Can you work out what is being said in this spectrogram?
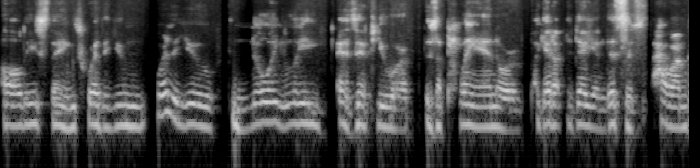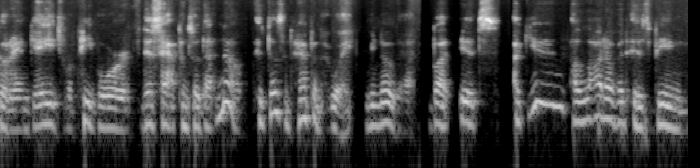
all these things, whether you whether you knowingly, as if you are there's a plan or I get up today and this is how I'm going to engage with people, or if this happens or that. No, it doesn't happen that way. We know that. But it's again, a lot of it is being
